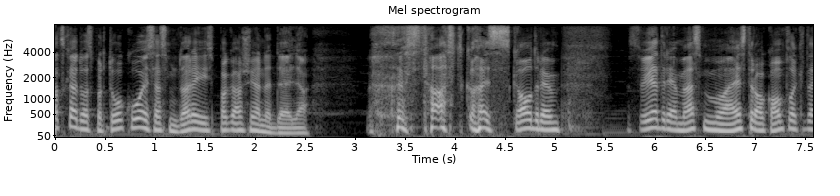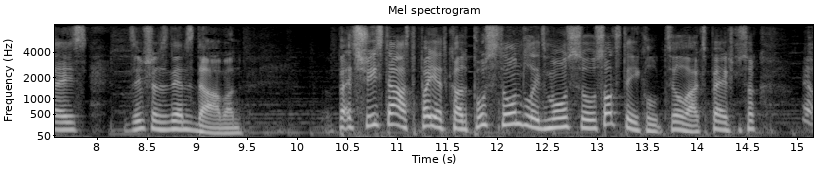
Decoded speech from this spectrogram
atskaitos par to, ko es esmu darījis pagājušajā nedēļā. Stāstu, kā es skaudriem Sviedriem esmu maestro komplektējis dzimšanas dienas dāvanu. Pēc šīs stāsta paiet kāda pusstunda, līdz mūsu sociālā tīkla cilvēks pēkšņi saka, Jā,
